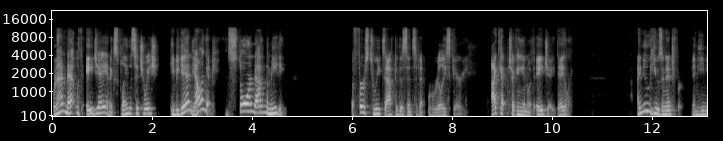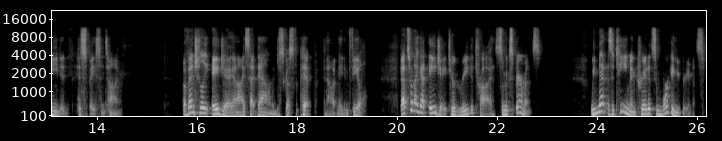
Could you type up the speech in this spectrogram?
When I met with AJ and explained the situation, he began yelling at me and stormed out of the meeting. The first two weeks after this incident were really scary. I kept checking in with AJ daily. I knew he was an introvert and he needed his space and time. Eventually, AJ and I sat down and discussed the PIP and how it made him feel. That's when I got AJ to agree to try some experiments. We met as a team and created some working agreements.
